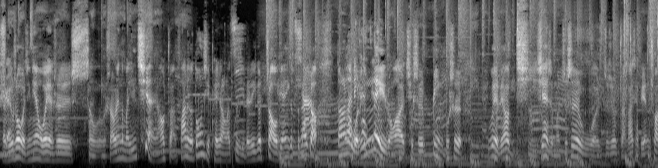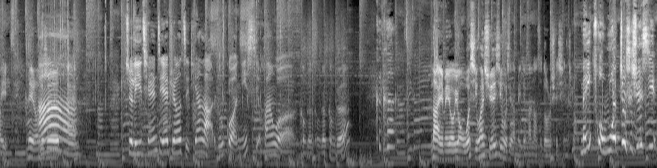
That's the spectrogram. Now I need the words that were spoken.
比如说我今天我也是手稍微那么一欠，然后转发了个东西，配上了自己的一个照片，一个自拍照。当然了，我这个内容啊，其实并不是。为了要体现什么，只是我这就转发一下别人的创意，内容就是、距离情人节只有几天了。如果你喜欢我，空哥空哥空哥，科科，那也没有用。我喜欢学习，我现在每天满脑子都是学习，你知道吗？没错，我就是学习。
